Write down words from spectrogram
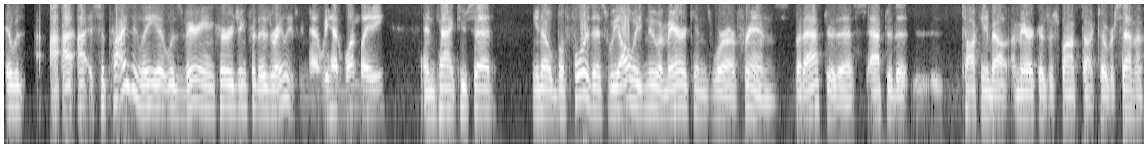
it was I, I, surprisingly it was very encouraging for the Israelis we met. We had one lady, in fact, who said, you know, before this we always knew Americans were our friends, but after this, after the talking about America's response to October 7th.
